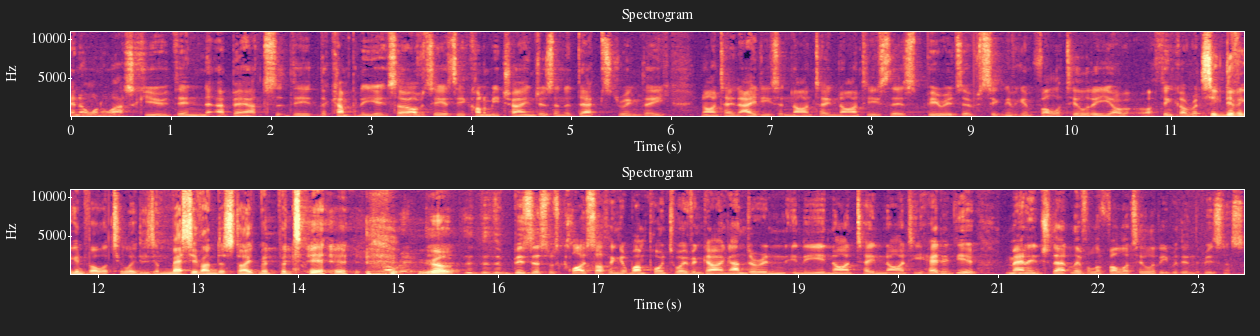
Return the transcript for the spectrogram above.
And I want to ask you then about the, the company. So obviously as the economy changes and adapts during the 1980s and 1990s, there's periods of significant volatility. I, I think I read... Significant volatility is a massive understatement, but... well, the, the, the, business was close, I think, at one point to even going under in, in the year 1990. How did you manage that level of volatility within the business?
